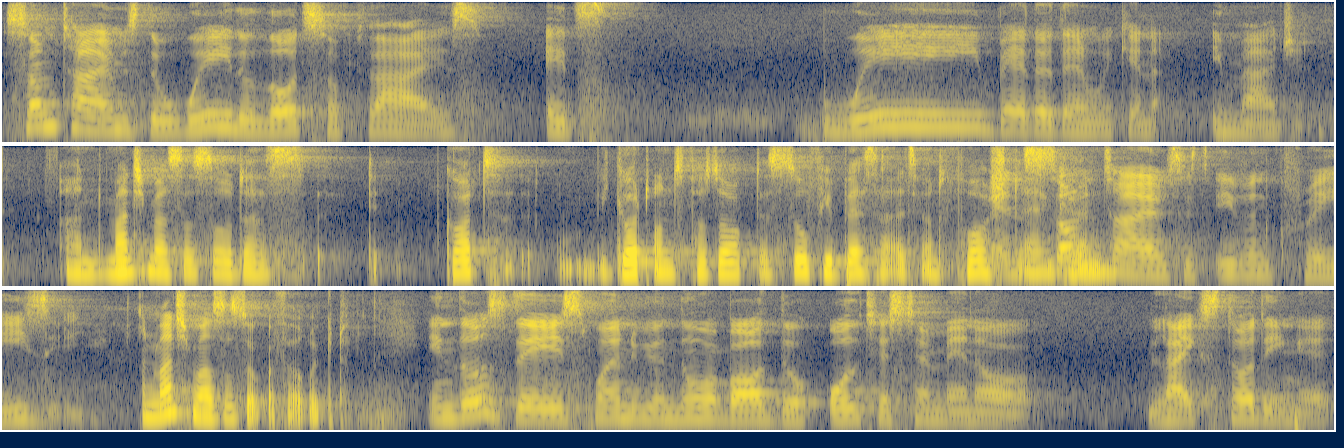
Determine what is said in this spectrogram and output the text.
Sometimes the way the Lord supplies, it's way better than we can imagine. Und manchmal ist es so, dass Gott, wie Gott uns versorgt, ist so viel besser, als wir uns And vorstellen können. sometimes it's even crazy. Und manchmal ist es sogar verrückt. In those days, when you know about the Old Testament or like studying it,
